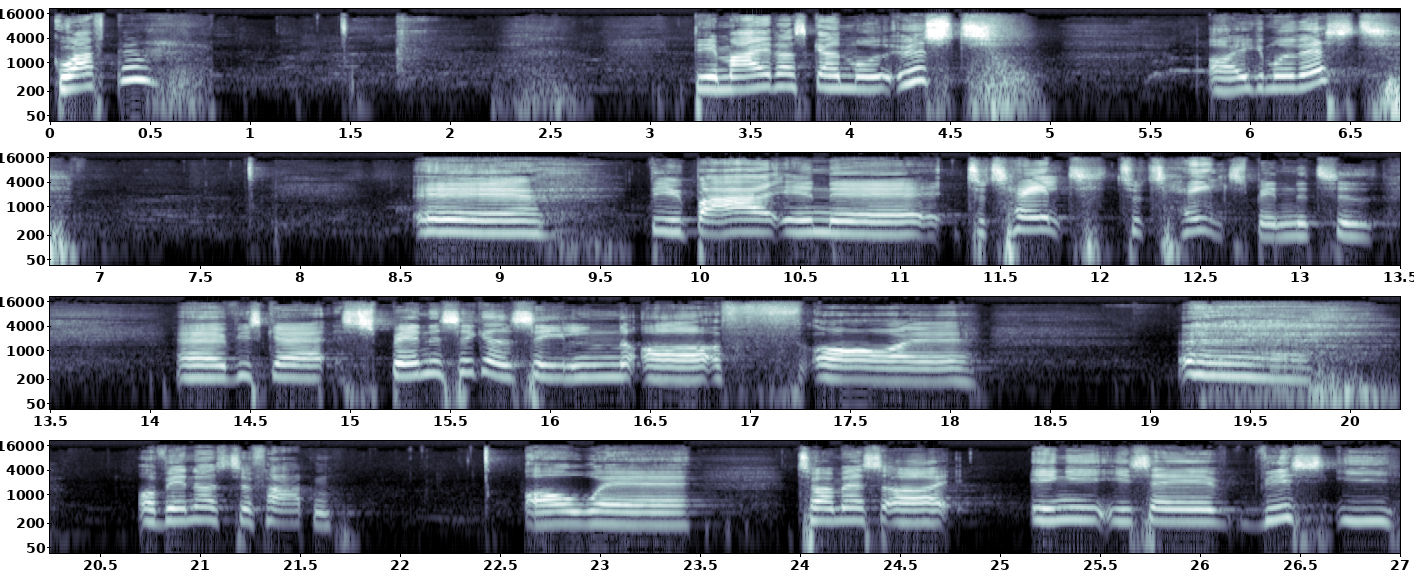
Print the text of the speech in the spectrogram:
God aften. Det er mig, der skal mod øst, og ikke mod vest. Øh, det er bare en øh, totalt, totalt spændende tid. Øh, vi skal spænde sikkerhedsselen og, og, øh, øh, og vende os til farten. Og øh, Thomas og Inge, I sagde, hvis I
